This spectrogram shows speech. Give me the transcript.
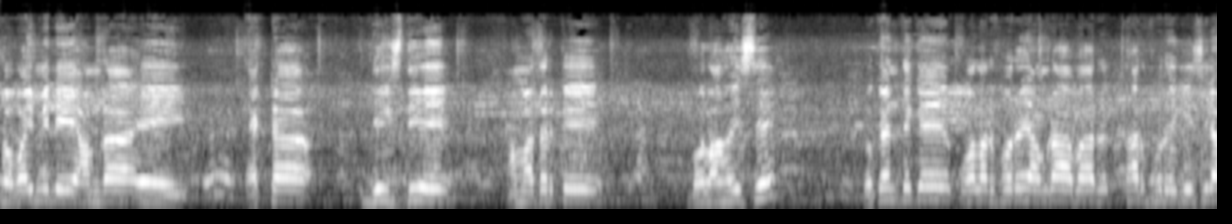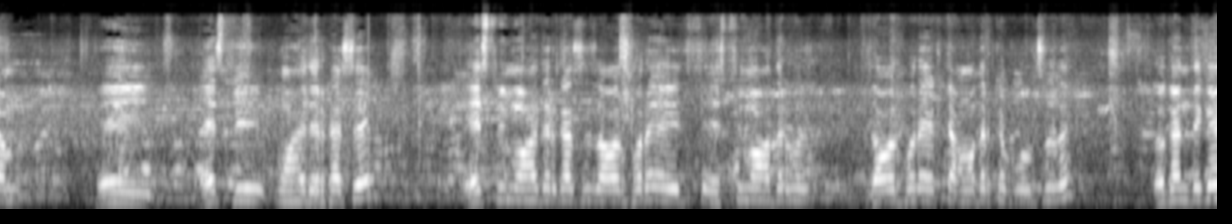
সবাই মিলে আমরা এই একটা লিস্ট দিয়ে আমাদেরকে বলা হয়েছে। ওখান থেকে বলার পরে আমরা আবার তারপরে গিয়েছিলাম এই এসপি মহাদের কাছে। এসপি মহাদের কাছে যাওয়ার পরে, এই এসপি মহাদের যাওয়ার পরে একটা আমাদেরকে বলছে যে ওখান থেকে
